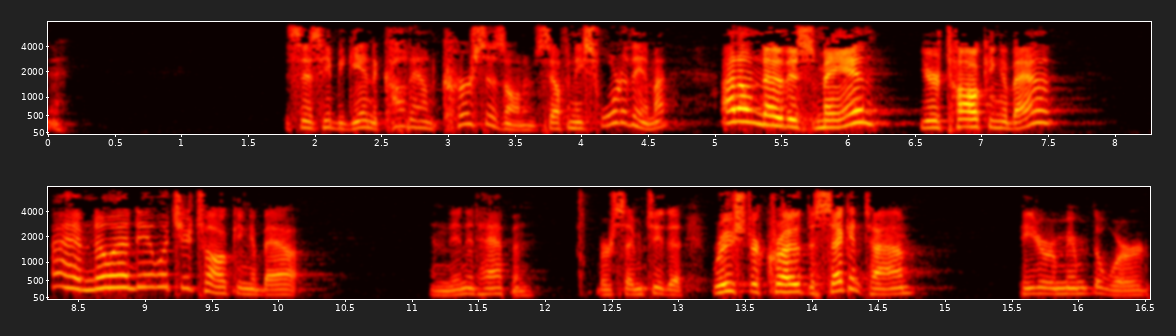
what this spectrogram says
it says he began to call down curses on himself, and he swore to them, I, I don't know this man you're talking about. I have no idea what you're talking about. And then it happened. Verse 72 The rooster crowed the second time. Peter remembered the word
